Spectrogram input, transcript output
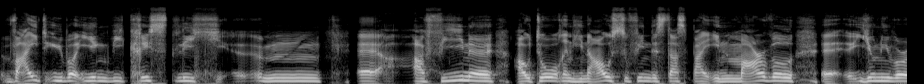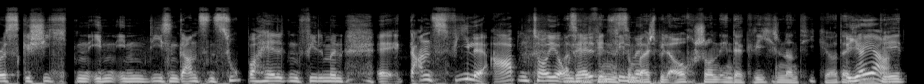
weit über irgendwie christlich ähm, äh, affine Autoren hinaus. Du findest das bei in Marvel äh, Universe Geschichten, in, in diesen ganzen Superheldenfilmen, äh, ganz viele Abenteuer und Also wir finden es zum Heldenfilme. Beispiel auch schon in der griechischen Antike, oder? Ja, ja. Idee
